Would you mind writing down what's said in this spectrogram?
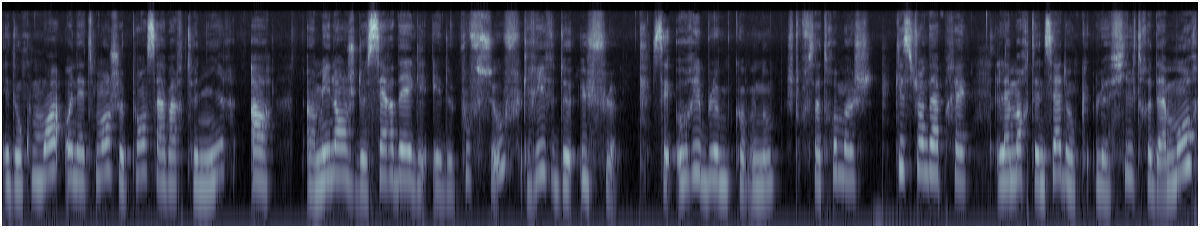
Et donc moi honnêtement je pense appartenir à un mélange de Serdaigle et de Poufsouffle, Griffe de Huffle. C'est horrible comme nom, je trouve ça trop moche. Question d'après. La Mortensia, donc le filtre d'amour,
